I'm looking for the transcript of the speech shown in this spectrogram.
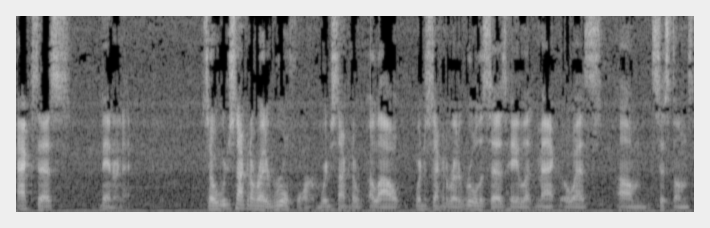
access the internet. So we're just not going to write a rule for them. We're just not going to allow. We're just not going to write a rule that says, "Hey, let Mac OS um, systems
